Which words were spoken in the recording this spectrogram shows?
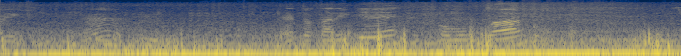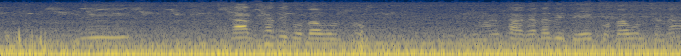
তারিখ হ্যাঁ? এত তারিখে অমুকবার তুমি কার সাথে কথা বলছো? মানে টাকাটা দিতে কথা বলছে না?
